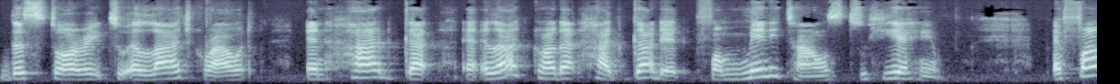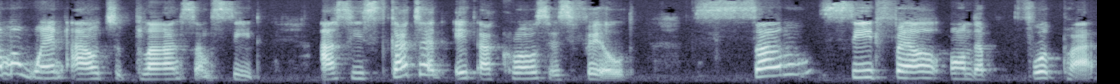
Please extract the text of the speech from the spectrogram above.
this story to a large crowd, and had got a large crowd that had gathered from many towns to hear him. A farmer went out to plant some seed. As he scattered it across his field, some seed fell on the footpath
